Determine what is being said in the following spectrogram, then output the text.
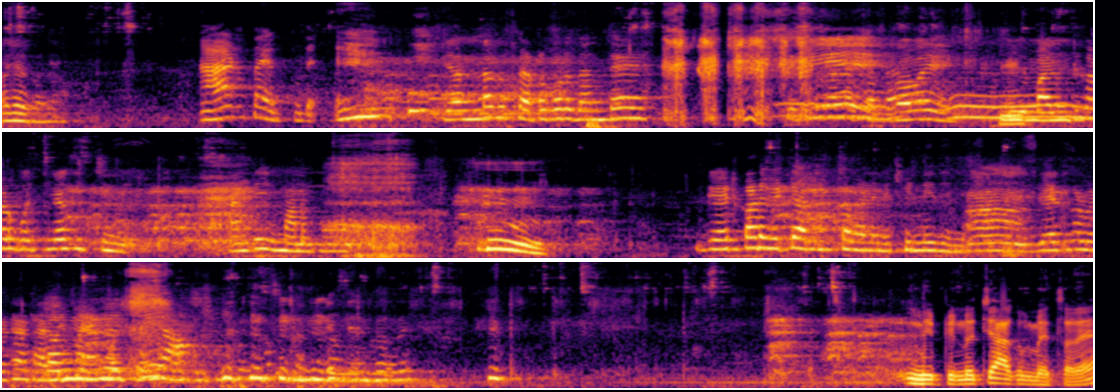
అదే కదా. ఎండకు పెట్టకూడదంటే బాబాయ్ ఇది మంచి కాడకు వచ్చినాక ఇచ్చింది. అంటే ఇది మనకు గేట్ కాడ పెట్టి అది ఇస్తామండి పిన్ని తిని గేట్ కూడా పెట్టి మా పిన్ని వచ్చి మీ పిన్ వచ్చి ఆకులు మెచ్చదే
